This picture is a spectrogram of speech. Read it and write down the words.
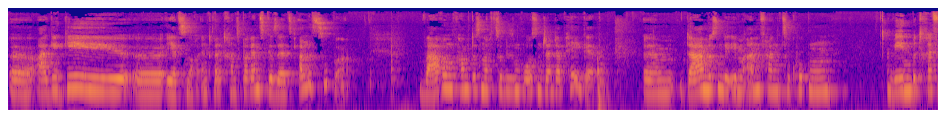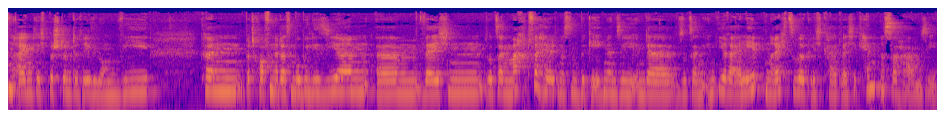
äh, AGG, äh, jetzt noch Entrell-Transparenzgesetz, alles super. Warum kommt es noch zu diesem großen Gender Pay Gap? Ähm, da müssen wir eben anfangen zu gucken, wen betreffen eigentlich bestimmte Regelungen, wie können Betroffene das mobilisieren? Ähm, welchen sozusagen Machtverhältnissen begegnen sie in der sozusagen in ihrer erlebten Rechtswirklichkeit? Welche Kenntnisse haben sie?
